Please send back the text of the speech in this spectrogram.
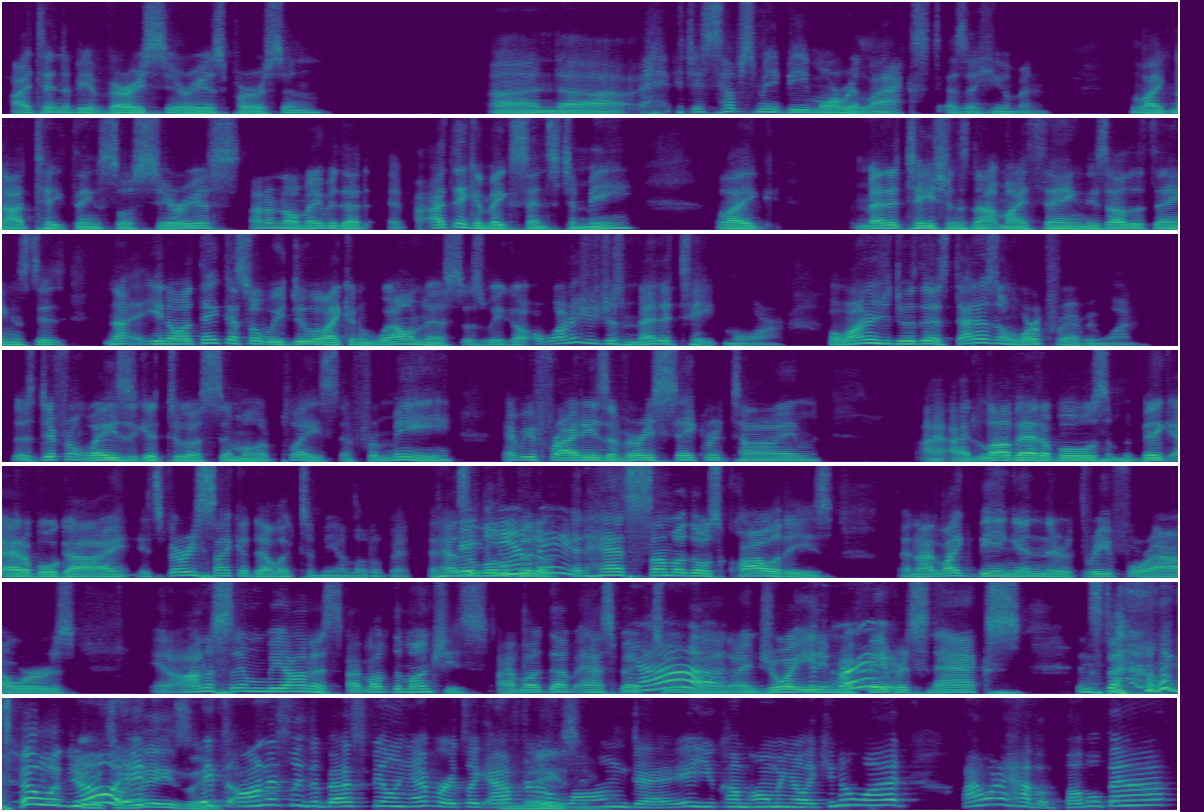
I tend to be a very serious person. And uh, it just helps me be more relaxed as a human, like not take things so serious. I don't know. Maybe that, I think it makes sense to me. Like, meditation's not my thing. These other things, this- not, you know, I think that's what we do like in wellness is we go, oh, why don't you just meditate more? Or why don't you do this? That doesn't work for everyone. There's different ways to get to a similar place. And for me, every Friday is a very sacred time. I, I love edibles. I'm a big edible guy. It's very psychedelic to me a little bit. It has a little bit of, it has some of those qualities. And I like being in there three, four hours. And honestly, I'm gonna be honest. I love the munchies. I love that aspect too, man. I enjoy eating my favorite snacks and stuff. I'm telling you, no, it's it's amazing. It's honestly the best feeling ever. It's like after Amazing. a long day, you come home and you're like, you know what? I want to have a bubble bath.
